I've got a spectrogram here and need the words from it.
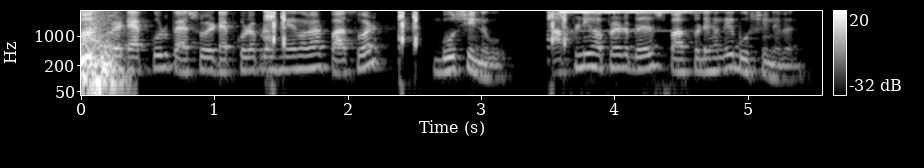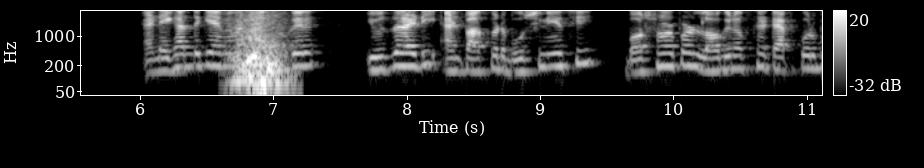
পাসওয়ার্ড ট্যাপ করব। পাসওয়ার্ডে ট্যাপ করার পর এখানে আমার পাসওয়ার্ড বসিয়ে নেব। আপনিও আপনার জাস্ট পাসওয়ার্ড এখান থেকে বসিয়ে নেবেন। অ্যান্ড এখান থেকে আমি আমার ফেসবুকের ইউজার আইডি অ্যান্ড পাসওয়ার্ড বসিয়ে নিয়েছি। বসানোর পর লগ ইন অপশানে ট্যাপ করব।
